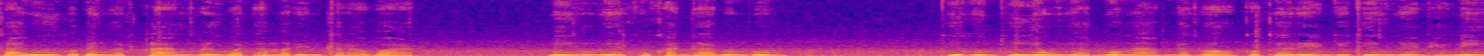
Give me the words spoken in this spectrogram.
ซ้ายมือก็เป็นวัดกลางหรือวัดอมรินทราวาสมีโรงเรียนขุขันราชบำรุง ที่คุณที่ยงยอดบัวงามนักร้องก็เคยเรียนอยู่ที่โรงเรียนแห่งนี้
